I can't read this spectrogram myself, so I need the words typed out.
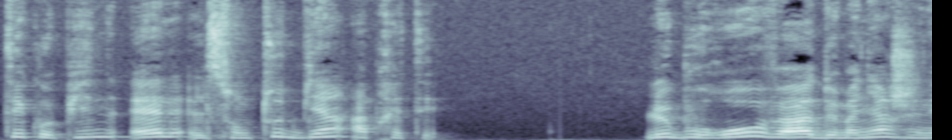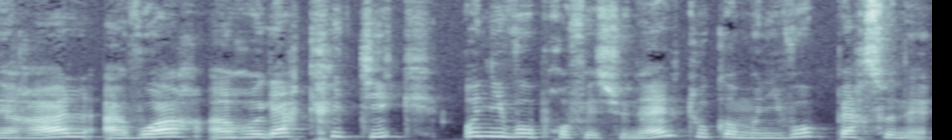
tes copines, elles, elles sont toutes bien apprêtées. Le bourreau va, de manière générale, avoir un regard critique au niveau professionnel tout comme au niveau personnel.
